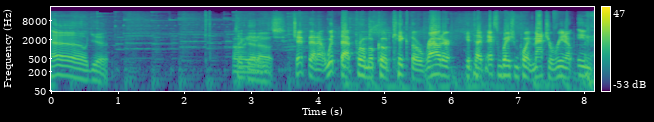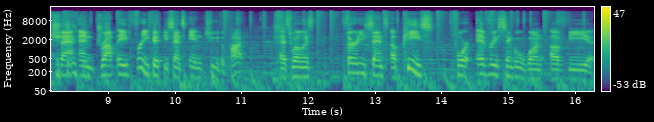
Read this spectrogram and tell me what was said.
hell yeah. Check oh, that out. Check that out. With that promo code Kick the Router, you can type exclamation point Matcherino in chat and drop a free 50 cents into the pot, as well as 30 cents a piece for every single one of the.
